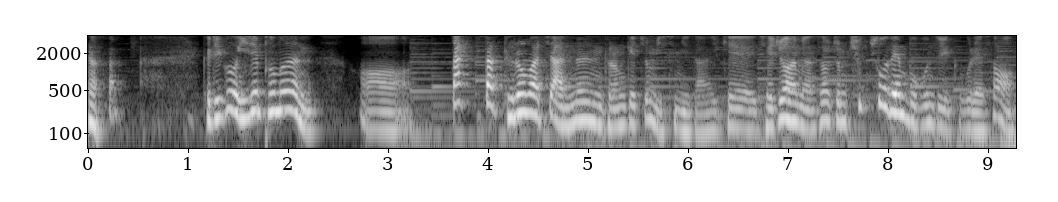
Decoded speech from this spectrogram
그리고 이 제품은 어, 딱딱 들어맞지 않는 그런 게 좀 있습니다. 이렇게 제조하면서 좀 축소된 부분도 있고 그래서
